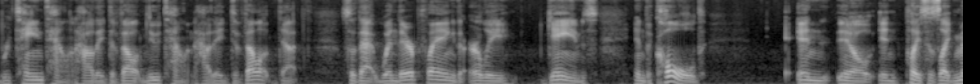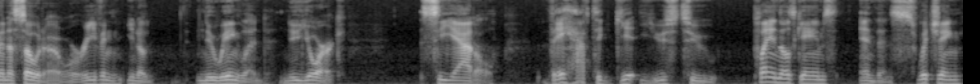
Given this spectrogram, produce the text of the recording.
retain talent, how they develop new talent, how they develop depth, so that when they're playing the early games in the cold, in you know in places like Minnesota or even you know New England, New York, Seattle, they have to get used to playing those games and then switching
